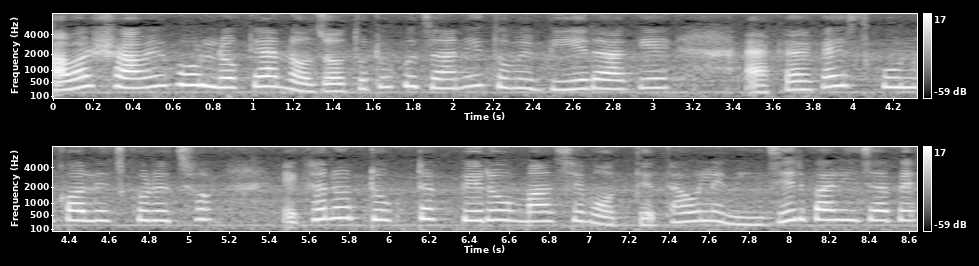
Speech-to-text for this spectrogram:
আমার স্বামী বলল, কেন? যতটুকু জানি তুমি বিয়ের আগে একা একাই স্কুল, কলেজ করেছ। এখানেও টুকটাক পেরো মাঝে মধ্যে। তাহলে নিজের বাড়ি যাবে।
